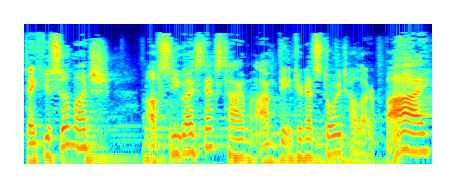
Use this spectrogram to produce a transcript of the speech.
Thank you so much. I'll see you guys next time. I'm the Internet Storyteller. Bye.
